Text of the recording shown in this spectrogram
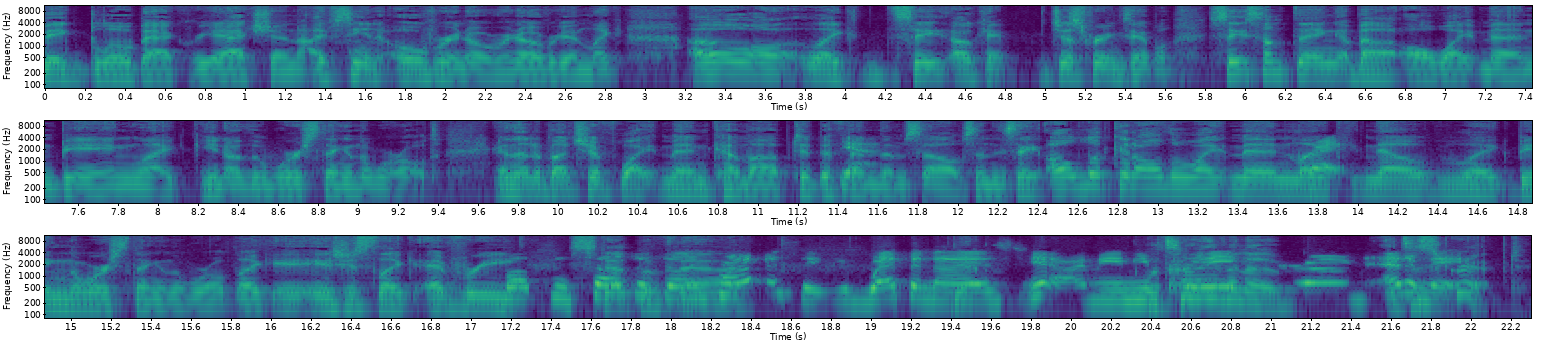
big blowback reaction, I've seen over and over and over again. Like, oh, like say, okay, just for example, say something about all white men being like, you know, the worst thing in the world, and then a bunch of white men come up to defend yeah. themselves, and they say, oh, look at all the white men like right. now like being the worst thing in the world. Like, it's just like every well, step of that. prophecy. You've weaponized. Yeah, yeah I mean, you well, create a, your own enemy. It's a script.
